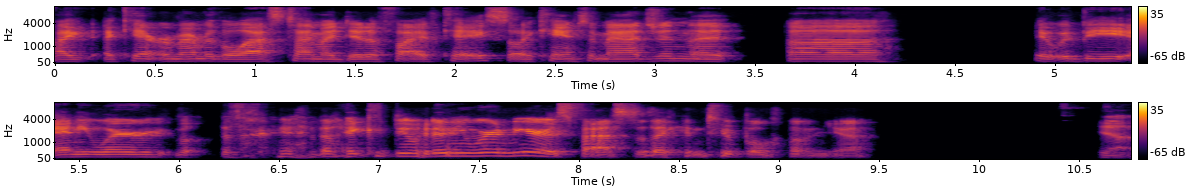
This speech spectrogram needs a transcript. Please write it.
I, I can't remember the last time I did a 5K, so I can't imagine that uh, it would be anywhere that I could do it anywhere near as fast as I can do Bologna. Yeah.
